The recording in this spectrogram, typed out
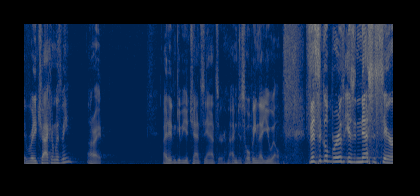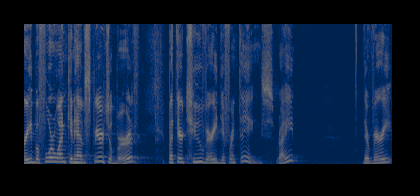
Everybody tracking with me? All right. I didn't give you a chance to answer. I'm just hoping that you will. Physical birth is necessary before one can have spiritual birth, but they're two very different things, right? They're very,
